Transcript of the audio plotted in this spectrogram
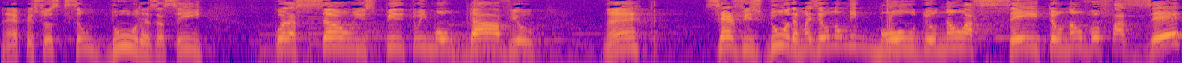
né? Pessoas que são duras assim, coração e espírito imoldável, né? Serves dura, mas eu não me moldo, eu não aceito, eu não vou fazer.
